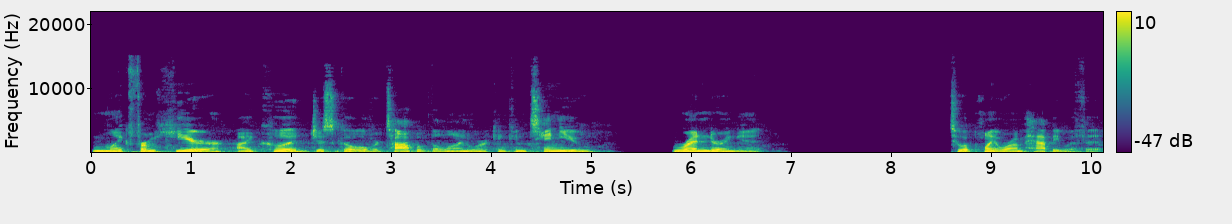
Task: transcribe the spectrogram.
And like from here, I could just go over top of the line work and continue rendering it to a point where I'm happy with it.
